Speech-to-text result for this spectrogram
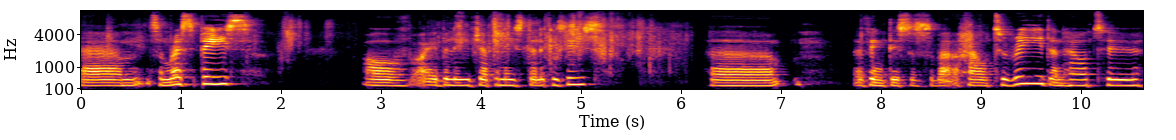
um, some recipes of, I believe, Japanese delicacies. I think this is about how to read and how to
